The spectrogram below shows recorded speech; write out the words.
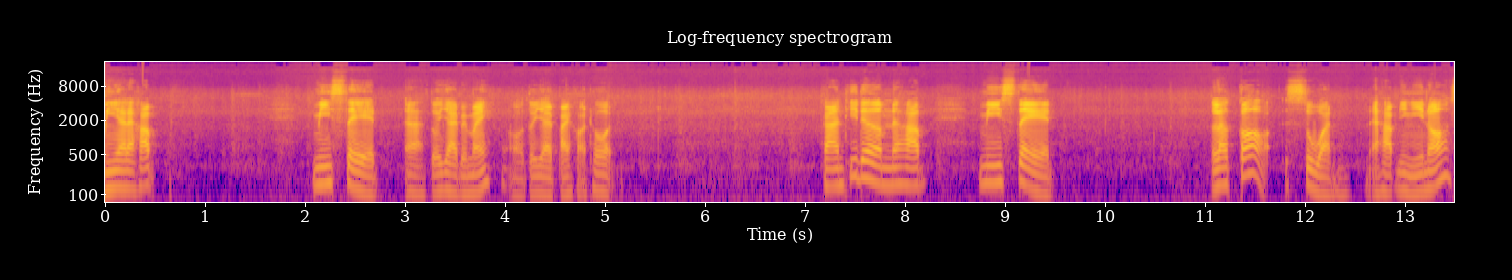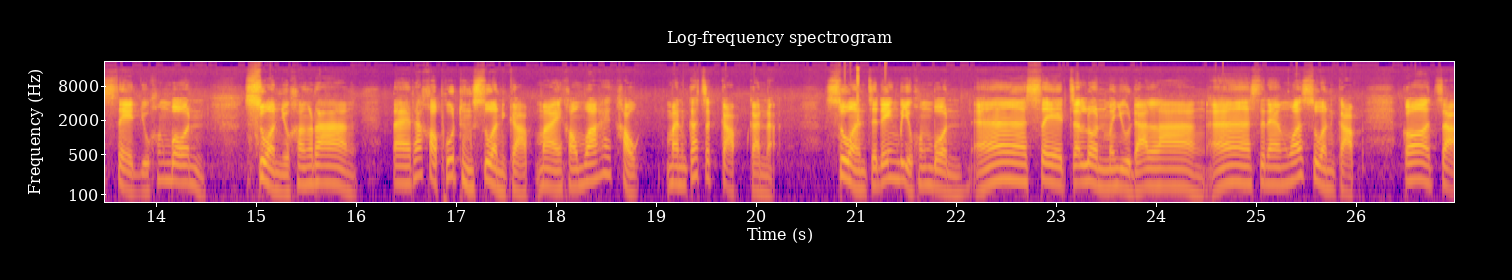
มีอะไรครับ มีเศษ อ่า ตัวใหญ่ไปไหมอ๋อ ตัวใหญ่ไปขอโทษ การที่เดิมนะครับ มีเศษ แล้วก็ส่วนนะครับอย่างนี้เนาะเศษอยู่ข้างบน ส่วนอยู่ข้างล่าง แต่ถ้าเขาพูดถึงส่วนกลับหมายความว่าให้เขามันก็จะกลับกันอะส่วนจะเด้งไปอยู่ข้างบนอ่าเศษจะหล่นมาอยู่ด้านล่างอ่าแสดงว่าส่วนกลับก็จะ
